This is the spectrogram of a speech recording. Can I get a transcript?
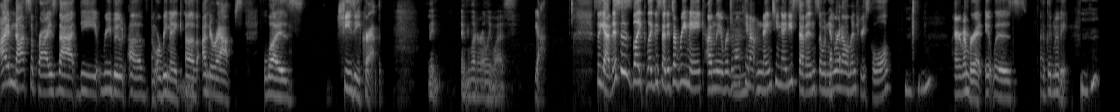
I'm not surprised that the reboot of or remake of Under Wraps was cheesy crap. it, it literally was. Yeah. So yeah, this is like like we said, it's a remake. Um, the original Mhm. came out in 1997. So when Yep. we were in elementary school, Mhm. I remember it. It was a good movie. Mhm.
